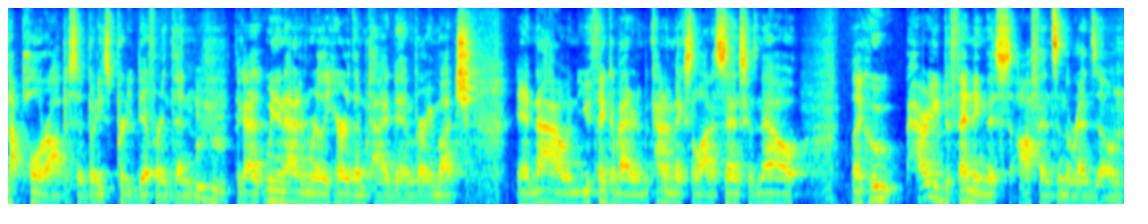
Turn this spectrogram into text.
not polar opposite, but he's pretty different than Mm-hmm. the guy. We didn't hadn't really heard them tied to him very much, and now when you think about it, it kind of makes a lot of sense because now, like who, how are you defending this offense in the red zone?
